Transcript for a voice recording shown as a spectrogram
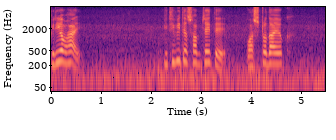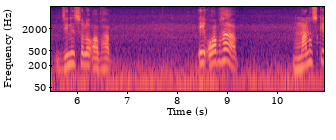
প্রিয় ভাই, পৃথিবীতে সবচাইতে কষ্টদায়ক জিনিস হলো অভাব। এই অভাব মানুষকে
